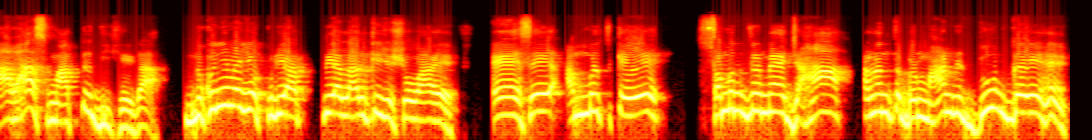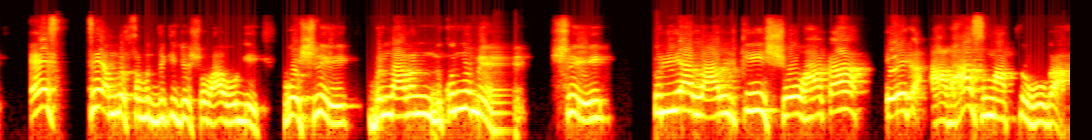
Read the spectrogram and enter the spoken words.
आभास मात्र दिखेगा। नुकुंज में जो प्रिया, प्रियालाल की जो शोभा है, ऐसे अमृत के समुद्र में जहाँ अनंत ब्रह्मांड डूब गए हैं, ऐसे अमृत समुद्र की जो शोभा होगी, वो श्री वृंदावन निकुंज में, श्री प्रियालाल की शोभा का एक आभास मात्र होगा।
